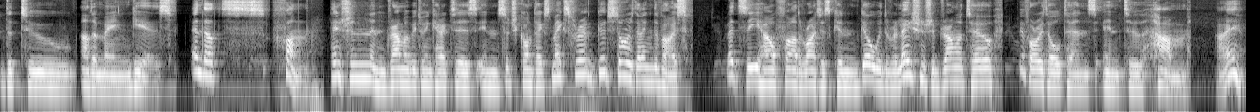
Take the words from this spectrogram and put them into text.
the two other main gears. And that's fun. Tension and drama between characters in such context makes for a good storytelling device. Let's see how far the writers can go with the relationship drama too before it all turns into hum. Aye?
